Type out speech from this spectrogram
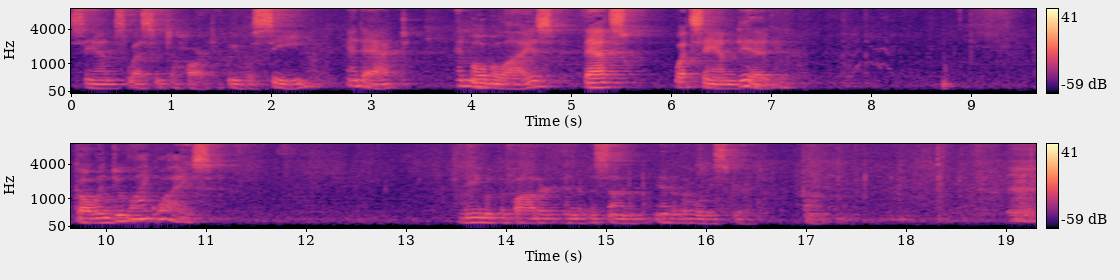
Sam's lesson to heart. We will see and act and mobilize, that's what Sam did. Go and do likewise. In the name of the Father, and of the Son, and of the Holy Spirit. Amen.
